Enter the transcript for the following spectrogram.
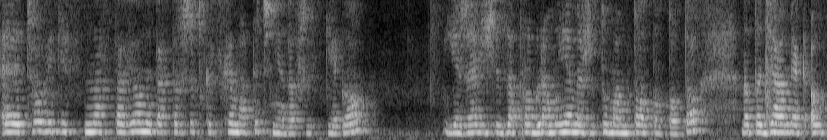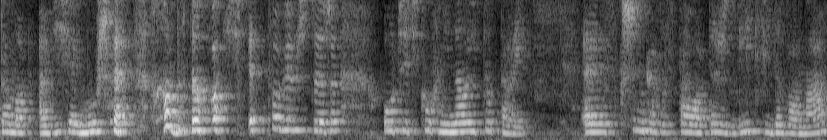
e, człowiek jest nastawiony tak troszeczkę schematycznie do wszystkiego. Jeżeli się zaprogramujemy, że tu mam to, to, to, to, no to działam jak automat, a dzisiaj muszę od nowa się, powiem szczerze, uczyć kuchni. No i tutaj e, skrzynka została też zlikwidowana.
